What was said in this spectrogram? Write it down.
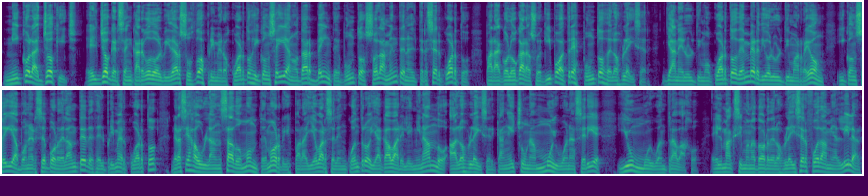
Nikola Jokic. El Joker se encargó de olvidar sus dos primeros cuartos y conseguía anotar 20 puntos solamente en el tercer cuarto, para colocar a su equipo a 3 puntos de los Blazers. Ya en el último cuarto, Denver dio el último arreón y conseguía ponerse por delante desde el primer cuarto gracias a un lanzado Monte Morris para llevarse el encuentro y acabar eliminando a los Blazers que han hecho una muy buena serie y un muy buen trabajo. El máximo anotador de los Blazers fue Damian Lillard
